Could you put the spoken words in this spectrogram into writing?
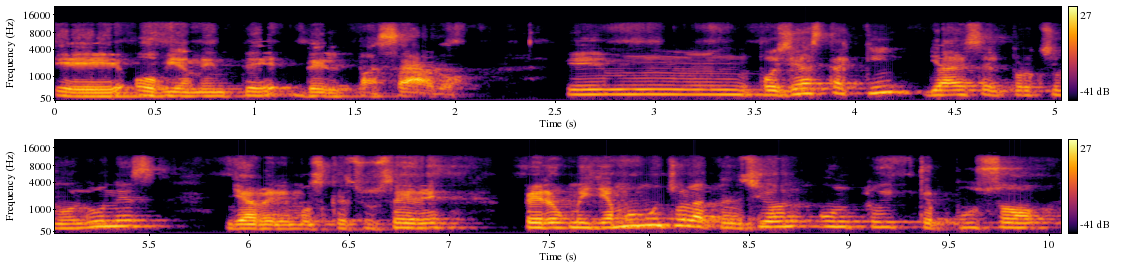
eh, obviamente del pasado. Eh, pues ya está aquí, ya es el próximo lunes, ya veremos qué sucede, pero me llamó mucho la atención un tuit que puso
